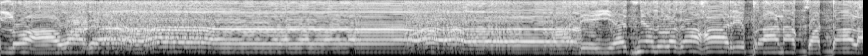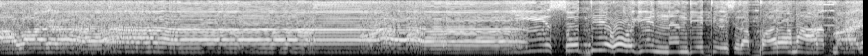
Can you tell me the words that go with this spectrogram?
ಆಗಲಿಲ್ಲೋ ಆವಾಗ. ಯಜ್ಞದೊಳಗ ಹಾರಿ ಪ್ರಾಣ ಕೊಟ್ಟಾಳ ಆವಾಗ. ಈ ಸುದ್ದಿ ಹೋಗಿ ನಂದಿ ತಿಳಿಸಿದ ಪರಮಾತ್ಮಗ.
